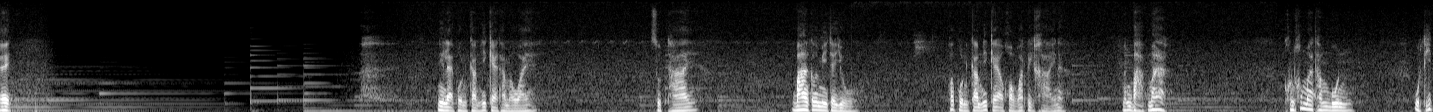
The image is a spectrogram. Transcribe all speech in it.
เฮ้ยนี่แหละผลกรรมที่แกทำเอาไว้ สุดท้าย บ้านก็ไม่มีจะอยู่ เพราะผลกรรมที่แกเอาของวัดไปขายน่ะ มันบาปมาก คนเข้ามาทำบุญ อุทิศ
